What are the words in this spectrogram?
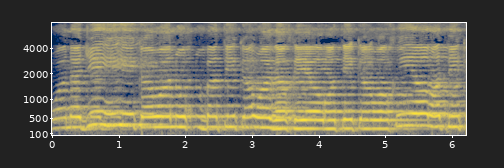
ونجيك ونخبتك وذخيرتك وخيرتك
